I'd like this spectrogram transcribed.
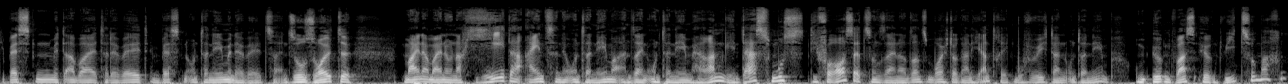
die besten Mitarbeiter der Welt im besten Unternehmen der Welt sein. So sollte meiner Meinung nach jeder einzelne Unternehmer an sein Unternehmen herangehen. Das muss die Voraussetzung sein. Ansonsten brauche ich doch gar nicht antreten. Wofür will ich dann ein Unternehmen? Um irgendwas irgendwie zu machen?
